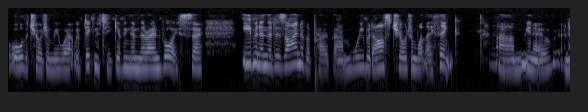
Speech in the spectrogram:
all the children we work with, dignity, giving them their own voice. So even in the design of a program, we would ask children what they think. Hmm. um, you know, and,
